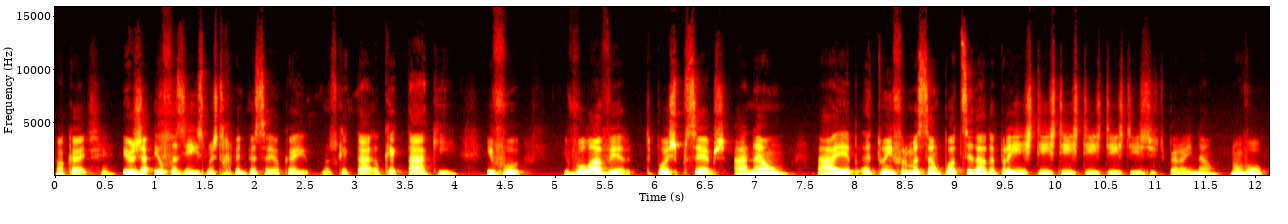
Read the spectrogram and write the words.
Ok? Sim. Eu, já, eu fazia isso, mas de repente pensei, ok, mas o que é que está que que tá aqui? E vou, vou lá ver. Depois percebes, ah não, ah, é, a tua informação pode ser dada para isto, isto, isto, isto, isto, isto. Espera aí, não, não vou.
